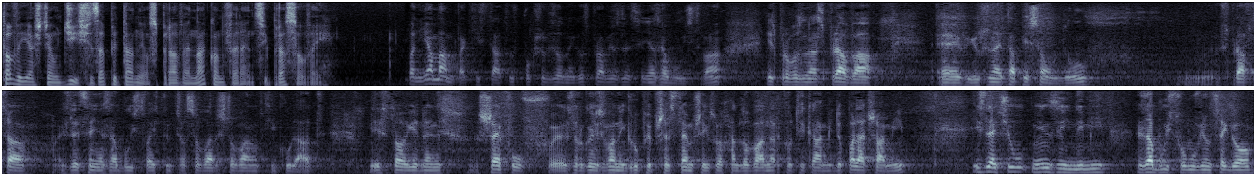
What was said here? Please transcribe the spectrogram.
To wyjaśniał dziś zapytany o sprawę na konferencji prasowej. Pan, ja mam taki status pokrzywdzonego w sprawie zlecenia zabójstwa. Jest prowadzona sprawa e, już na etapie sądu. Sprawca zlecenia zabójstwa jest tymczasowo aresztowany od kilku lat. Jest to jeden z szefów e, zorganizowanej grupy przestępczej, która handlowała narkotykami, dopalaczami i zlecił między innymi zabójstwo mówiącego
